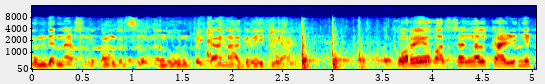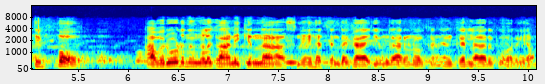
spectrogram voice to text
ഇന്ത്യൻ നാഷണൽ കോൺഗ്രസ് എന്ന് ഓർമ്മിപ്പിക്കാൻ ആഗ്രഹിക്കുകയാണ്. കുറേ വർഷങ്ങൾ കഴിഞ്ഞിട്ടിപ്പോൾ അവരോട് നിങ്ങൾ കാണിക്കുന്ന സ്നേഹത്തിന്റെ കാര്യവും കാരണമൊക്കെ ഞങ്ങൾക്ക് എല്ലാവർക്കും അറിയാം.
